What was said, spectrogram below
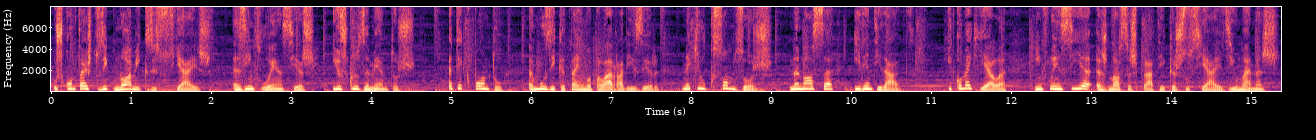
os contextos económicos e sociais, as influências e os cruzamentos. Até que ponto a música tem uma palavra a dizer naquilo que somos hoje, na nossa identidade? E como é que ela influencia as nossas práticas sociais e humanas?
